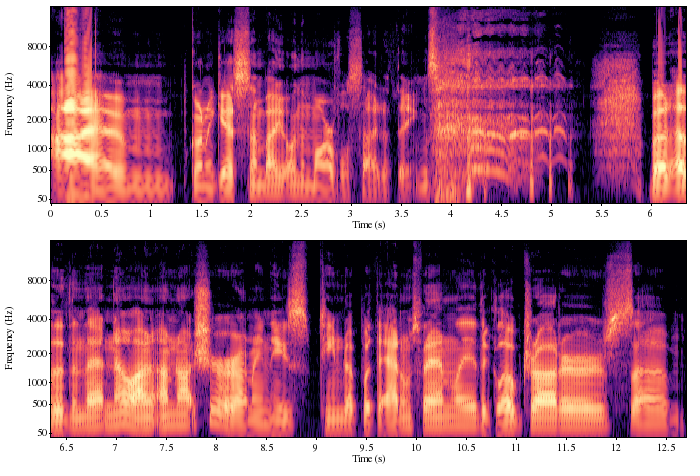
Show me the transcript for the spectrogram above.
I'm gonna guess somebody on the Marvel side of things. But other than that, no, I, am not sure. I mean, he's teamed up with the Addams Family, the Globetrotters, um,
